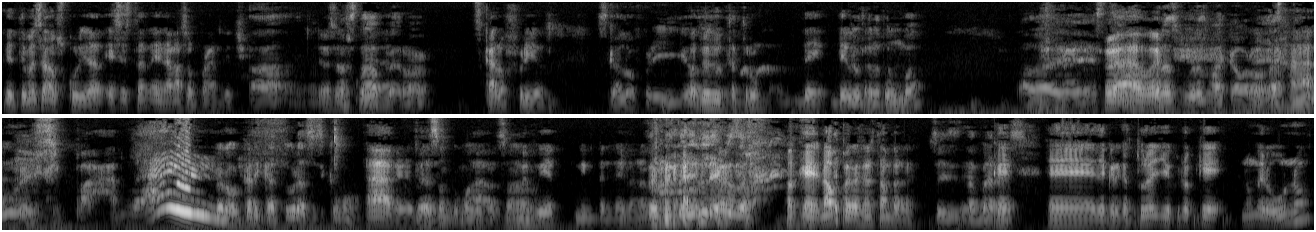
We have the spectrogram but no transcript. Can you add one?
De temas a la oscuridad. Ese está en Amazon Prime, de hecho. ah, Debe ser estaba oscuridad. perro. Escalofríos. Escalofrío. ¿Cuánto es de Ultratumba? De, de ¿De Ultratumba. Ultratumba? A la vez. Ah, güey. puras, puras macabronas. Ajá. Pero caricaturas, así como. Ah, Pero son como de ah, personas, Me fui bien pendejo, ¿no? Bien lejos. la- ok, no, pero eso no es tan verga. Sí, sí, están Ok. perras. Eh, de caricatura, yo creo que número uno.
